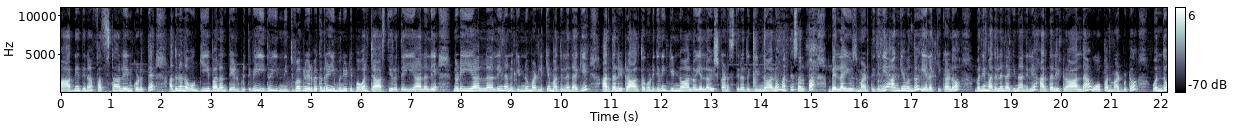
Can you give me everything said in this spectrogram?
ಮಾರನೇ ದಿನ ಫಸ್ಟ್ ಹಾಲು ಏನು ಕೊಡುತ್ತೆ? ಅದನ್ನು ನಾವು ಗೀಬಾಲ್ ಅಂತ ಹೇಳ್ಬಿಡ್ತೀವಿ. ಇದು ನಿಜವಾಗ್ಲೂ ಹೇಳ್ಬೇಕಂದ್ರೆ ಇಮ್ಯುನಿಟಿ ಪವರ್ ಜಾಸ್ತಿ ಇರುತ್ತೆ ಈ ಹಾಲಲ್ಲಿ. ನೋಡಿ, ಈ ಹಾಲಲ್ಲಿ ನಾನು ಗಿಣ್ಣು ಮಾಡಲಿಕ್ಕೆ ಮೊದಲನೇದಾಗಿ ಅರ್ಧ ಲೀಟ್ರ್ ಹಾಲು ತೊಗೊಂಡಿದ್ದೀನಿ. ಗಿಣ್ಣು ಹಾಲು ಎಲ್ಲೋ ಇಷ್ಟು ಕಾಣಿಸ್ತಿರೋದು ಗಿಣ್ಣು ಹಾಲು ಮತ್ತು ಸ್ವಲ್ಪ ಬೆಲ್ಲ ಯೂಸ್ ಮಾಡ್ತಿದ್ದೀನಿ. ಹಂಗೆ ಒಂದು ಏಲಕ್ಕಿ ಕಾಳು. ಬನ್ನಿ, ಮೊದಲನೇದಾಗಿ ನಾನಿಲ್ಲಿ ಅರ್ಧ ಲೀಟ್ರ್ ಹಾಲನ್ನ ಓಪನ್ ಮಾಡಿಬಿಟ್ಟು ಒಂದು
